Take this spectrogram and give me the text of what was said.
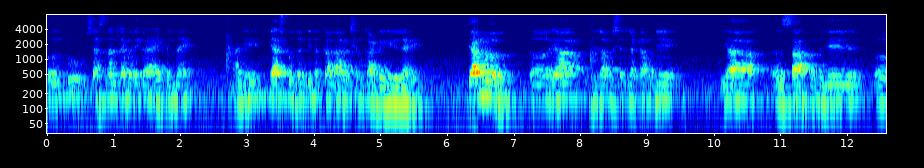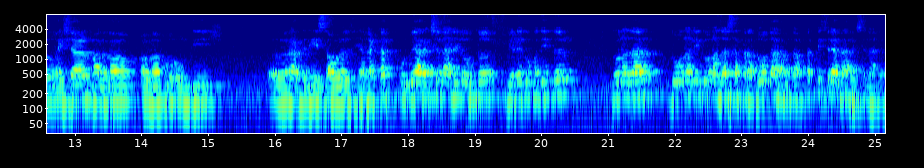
परंतु शासनानं त्यामध्ये काय ऐकलं नाही. आणि त्याच पद्धतीनं काल आरक्षण काढलं गेलेलं आहे. त्यामुळं ह्या जिल्हा परिषद गटामध्ये या सात म्हणजे वैशाळ मालगाव कोल्हापूर उमदी अ, राधनी सावळज ह्या गटात पूर्वी आरक्षण आलेलं होतं. बेडगमध्ये तर दोन हजार दोन आणि दोन हजार सतरा दोन दार होतं. आता तिसऱ्यांदा आरक्षण आलं.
